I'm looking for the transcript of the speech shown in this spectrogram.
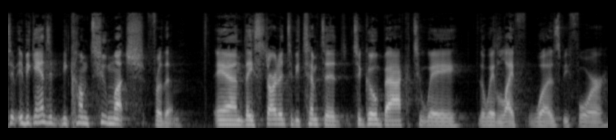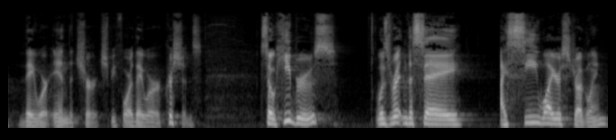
it began to become too much for them. And they started to be tempted to go back to way the way life was before they were in the church, before they were Christians. So Hebrews was written to say, I see why you're struggling.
